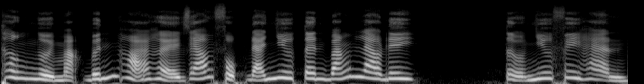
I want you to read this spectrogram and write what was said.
Thân người mặc bính hỏa hệ giáo phục đã như tên bắn lao đi. Tựa như phi hành.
